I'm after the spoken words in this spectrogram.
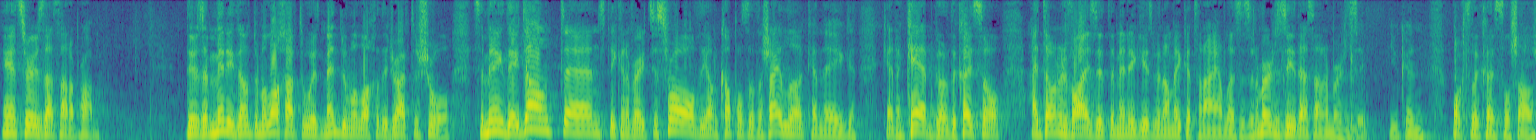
The answer is that's not a problem. There's a minute don't do malacha afterwards. Men do malacha, they drive to shul. A minute they don't. And speaking of Eretz Yisrael, the young couples of the Shaila, can they get in a cab, go to the Kaisel? I don't advise it. The minute is we don't make it tonight unless it's an emergency. That's not an emergency. You can walk to the Kaisel Shal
